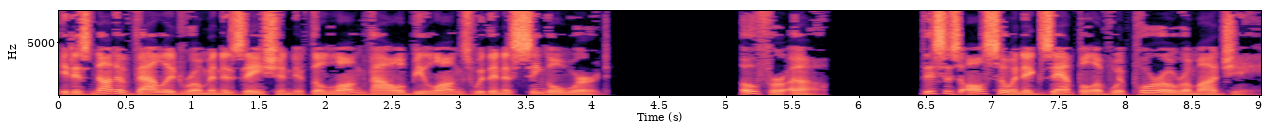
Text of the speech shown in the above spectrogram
it is not a valid romanization if the long vowel belongs within a single word. O for O. This is also an example of Wapuro Romaji.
